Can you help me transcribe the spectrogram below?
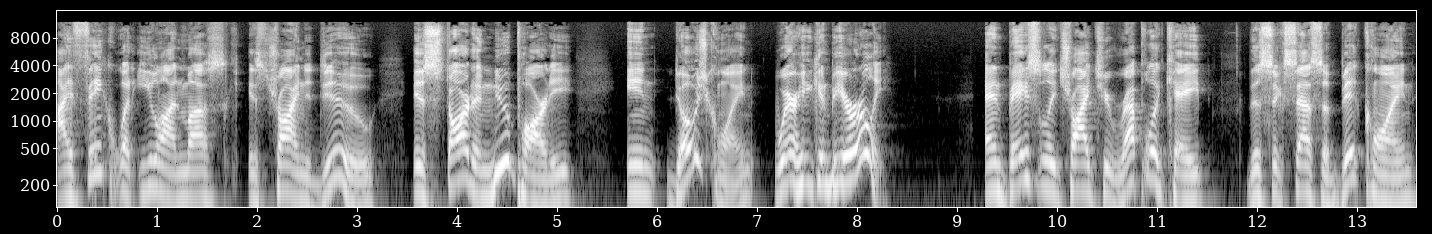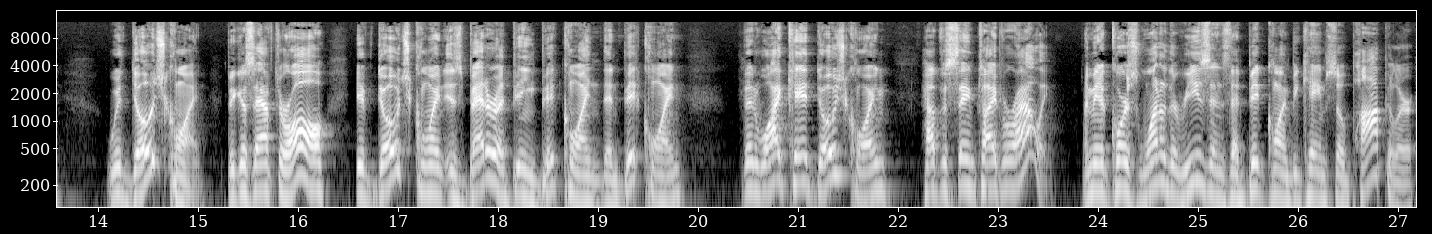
I think what Elon Musk is trying to do is start a new party in Dogecoin where he can be early and basically try to replicate the success of Bitcoin with Dogecoin. Because after all, if Dogecoin is better at being Bitcoin than Bitcoin, then why can't Dogecoin have the same type of rally? I mean, of course, one of the reasons that Bitcoin became so popular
